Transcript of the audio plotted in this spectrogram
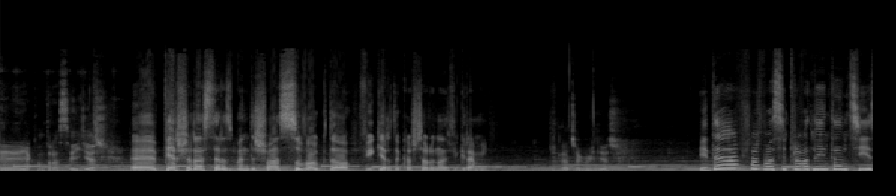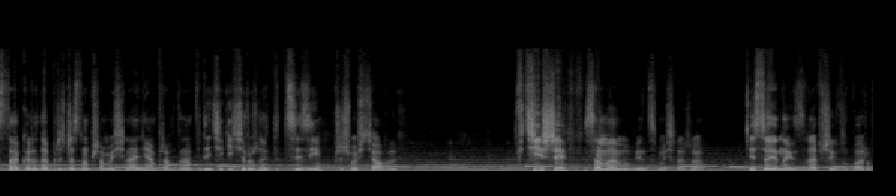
E, jaką trasę idziesz? E, Pierwszy raz teraz będę szła z Suwałk do Wigier, do klasztoru nad Wigrami. I dlaczego idziesz? We własnej prywatnej intencji. Jest to akurat dobry czas na przemyślenia, prawda, na podjęcie jakichś różnych decyzji przyszłościowych. W ciszy samemu, więc myślę, że jest to jednak z lepszych wyborów.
